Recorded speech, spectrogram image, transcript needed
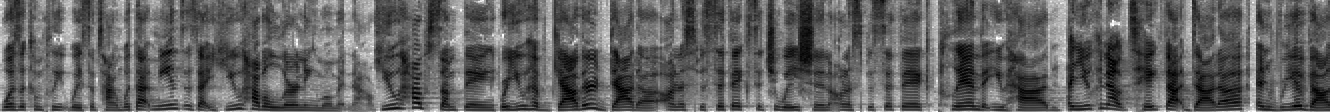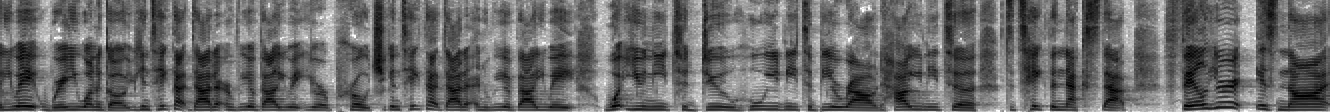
was a complete waste of time. What that means is that you have a learning moment now. You have something where you have gathered data on a specific situation, on a specific plan that you had, and you can now take that data and reevaluate where you want to go. You can take that data and reevaluate your approach. You can take that data and reevaluate what you need to do, who you need to be around, how you need to to to take the next step. Failure is not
